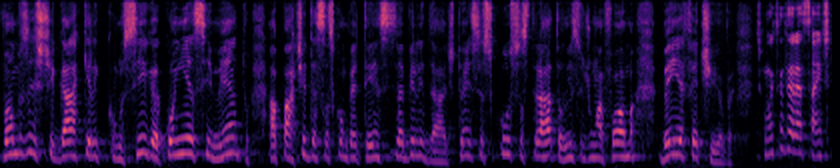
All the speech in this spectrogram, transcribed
vamos instigar que ele consiga conhecimento a partir dessas competências e habilidades. Então, esses cursos tratam isso isso de uma forma bem efetiva. Muito interessante.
